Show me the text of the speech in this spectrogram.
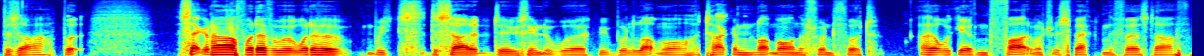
bizarre, but second half, whatever whatever we decided to do seemed to work. We were a lot more attacking, a lot more on the front foot. I thought we gave them far too much respect in the first half.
